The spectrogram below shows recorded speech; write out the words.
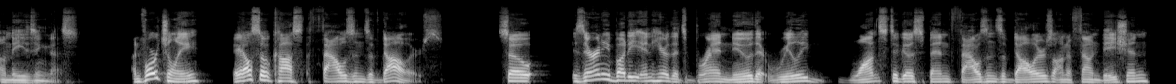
amazingness. Unfortunately, they also cost thousands of dollars. So, is there anybody in here that's brand new that really wants to go spend thousands of dollars on a foundation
